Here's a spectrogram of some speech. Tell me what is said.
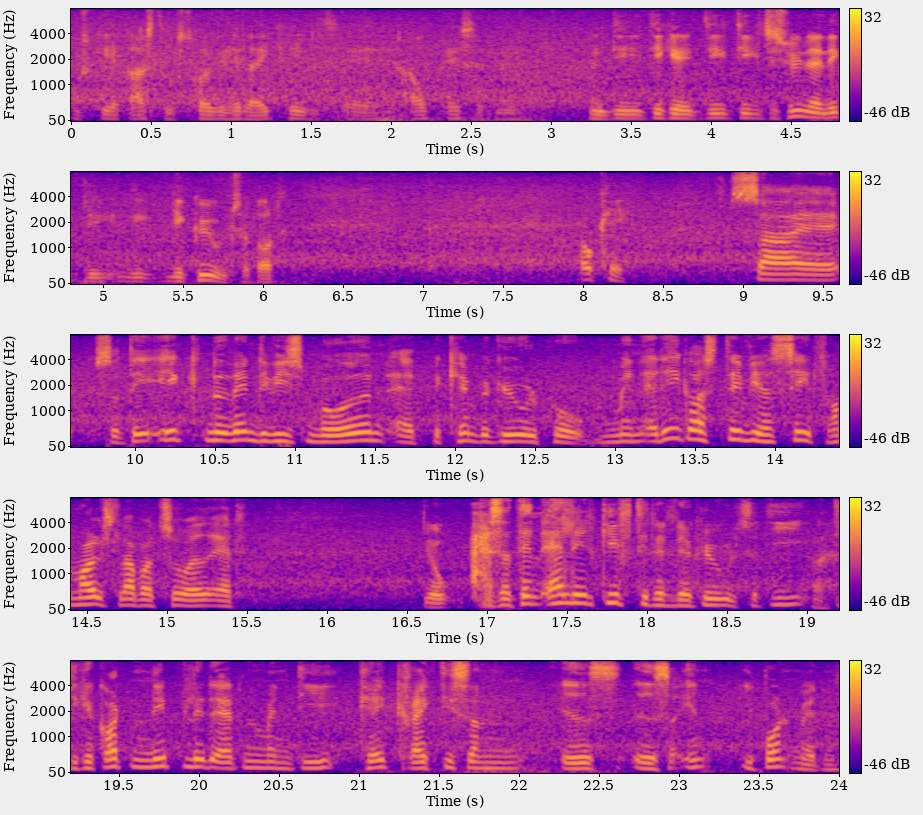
måske er græsningstrykket heller ikke helt øh, afpasset, men, men de, de, kan, de, de kan til synligheden ikke blive, lide, gyvel så godt. Okay. Så, øh, så det er ikke nødvendigvis måden at bekæmpe gyvel på, men er det ikke også det, vi har set fra Mols Laboratoriet, at Jo, altså, den er lidt giftig, den der gyvel, så de, Nej. de kan godt nippe lidt af den, men de kan ikke rigtig sådan æde, æde sig ind i bund med den.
